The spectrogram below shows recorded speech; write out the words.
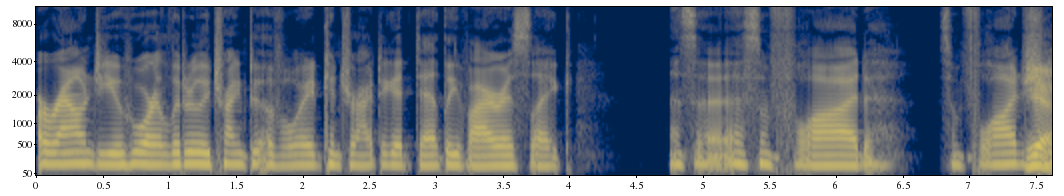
around you who are literally trying to avoid contracting a deadly virus like that's a that's some flawed some flawed Yeah,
